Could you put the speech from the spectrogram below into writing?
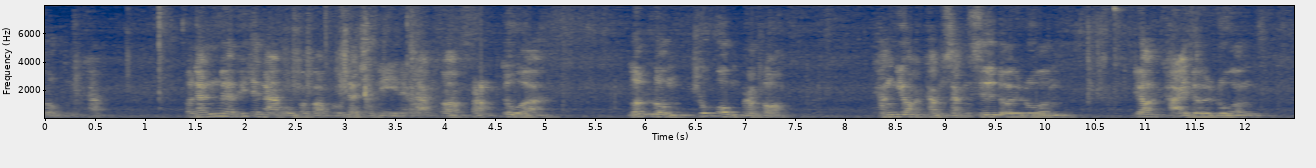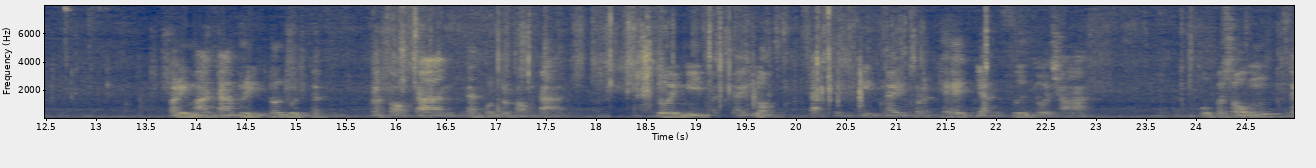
ลงนะครับ เพราะฉะนั้นเมื่อพิจารณาองค์ประกอบของดัชนีนะครับ ก็ปรับตัวลดลงทุกองค์ประกอบ ทั้งยอดคำสั่งซื้อโดยรวม ยอดขายโดยรวม ปริมาณการผลิตต้นทุนประกอบการและผลประกอบการ โดยมีปัจจัยลบจากเศรษฐกิจในประเทศยังฟื้นตัวช้า อุปสงค์ใน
